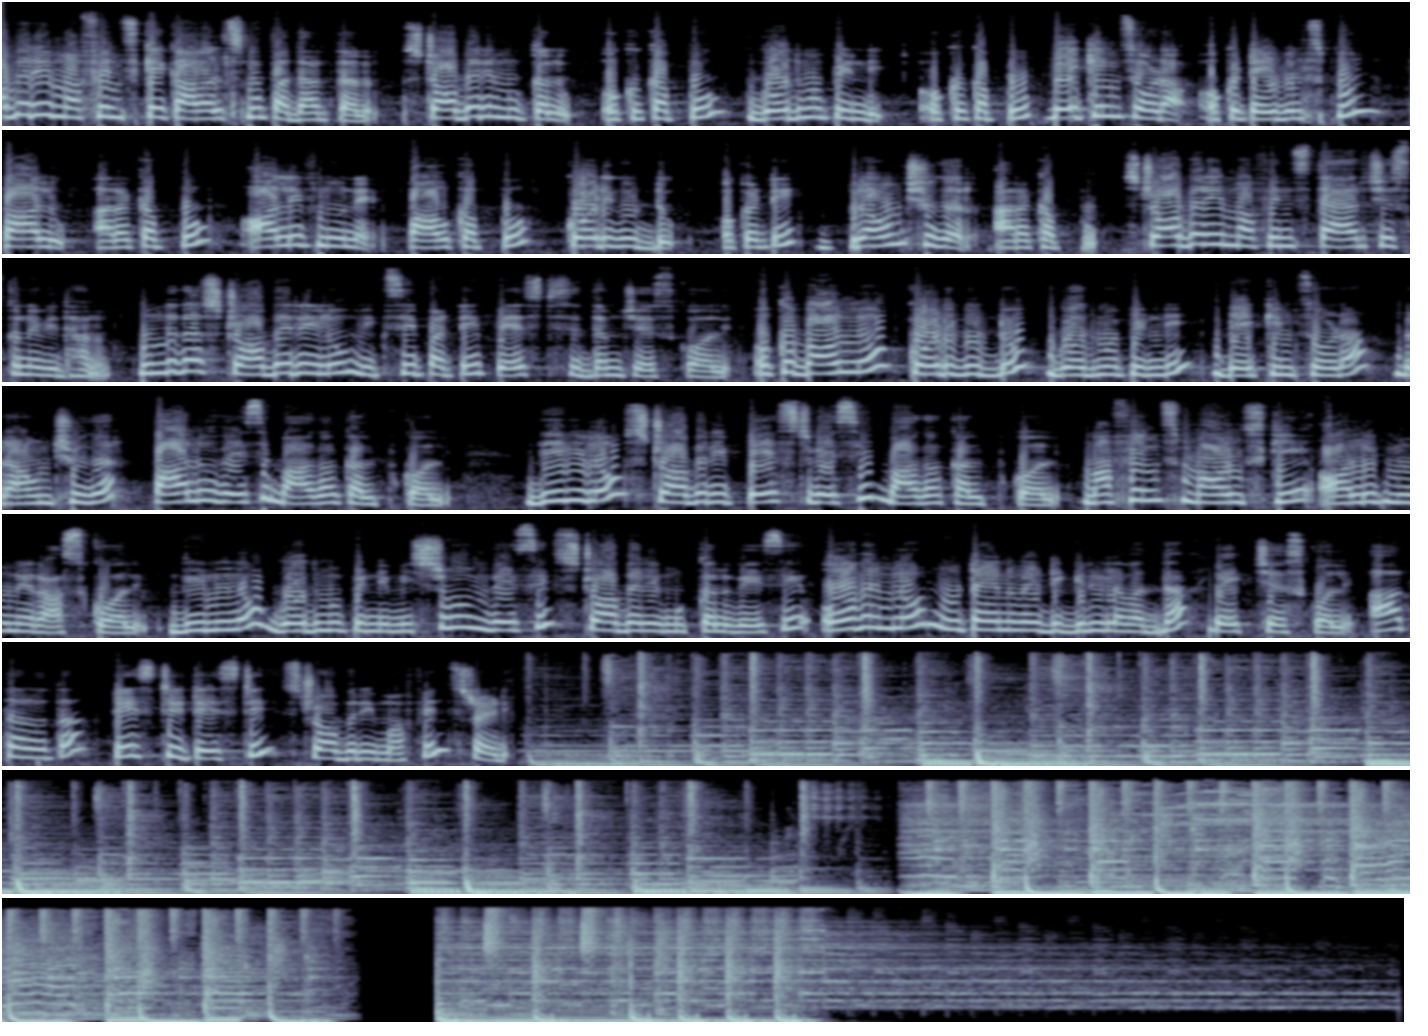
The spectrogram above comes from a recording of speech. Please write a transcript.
Strawberry మఫిన్స్కి కావాల్సిన పదార్థాలు. Strawberry ముక్కలు ఒక కప్పు గోధుమ పిండి ఒక కప్పు బేకింగ్ సోడా ఒక టేబుల్ స్పూన్ పాలు అరకప్పు ఆలివ్ నూనె పావు కప్పు కోడిగుడ్డు ఒకటి బ్రౌన్ షుగర్ అరకప్పు స్ట్రాబెర్రీ మఫిన్స్ తయారు చేసుకునే విధానం. ముందుగా స్ట్రాబెర్రీలు మిక్సీ పట్టి పేస్ట్ సిద్ధం చేసుకోవాలి. ఒక బౌల్లో కోడిగుడ్డు గోధుమ పిండి బేకింగ్ సోడా బ్రౌన్ షుగర్ పాలు వేసి బాగా కలుపుకోవాలి. దీనిలో స్ట్రాబెరీ పేస్ట్ వేసి బాగా కలుపుకోవాలి. మఫిన్స్ మౌల్స్కి ఆలివ్ నూనె రాసుకోవాలి. దీనిలో గోధుమ పిండి మిశ్రమం వేసి స్ట్రాబెర్రీ ముక్కలు వేసి ఓవెన్లో నూట ఎనభై డిగ్రీల వద్ద బేక్ చేసుకోవాలి. ఆ తర్వాత tasty tasty strawberry muffins ready.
